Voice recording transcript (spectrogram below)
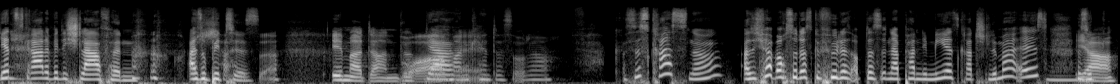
jetzt gerade will ich schlafen. Also bitte. Immer dann. Boah, ja, man kennt das, oder? Es ist krass, ne? Also ich habe auch so das Gefühl, dass ob das in der Pandemie jetzt gerade schlimmer ist. Mhm. Also ja.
